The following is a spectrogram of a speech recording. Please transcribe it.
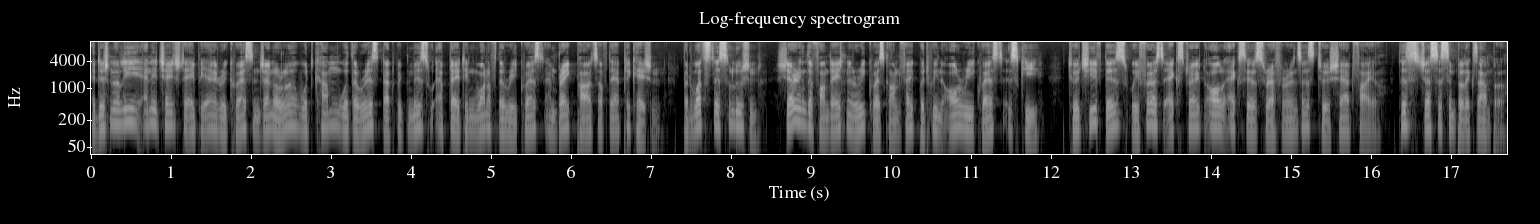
Additionally, any change to API requests in general would come with the risk that we'd miss updating one of the requests and break parts of the application. But what's the solution? Sharing the foundational request config between all requests is key. To achieve this, we first extract all Axios references to a shared file. This is just a simple example.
